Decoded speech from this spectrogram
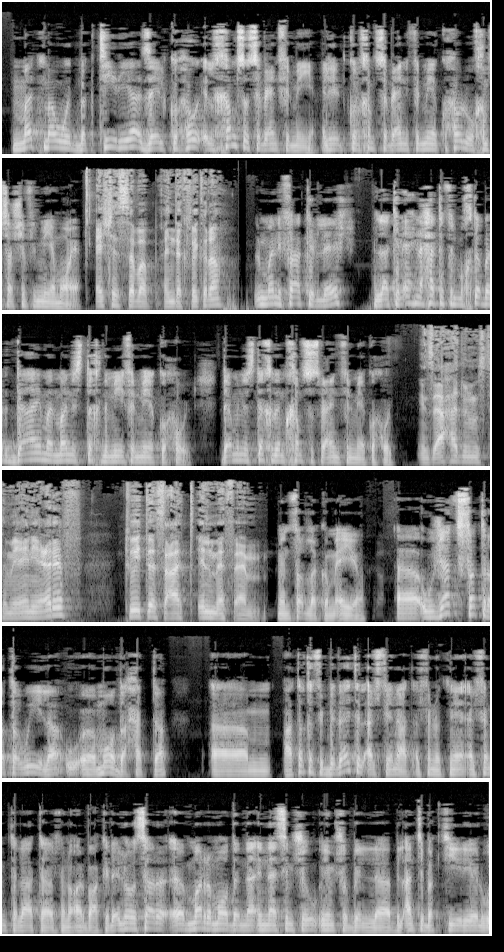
ما تموت بكتيريا زي الكحول ال 75% اللي هي تكون 75% كحول و25% موية. إيش السبب؟ عندك فكرة؟ ماني فاكر ليش لكن إحنا حتى في المختبر دائما ما نستخدم 100% كحول. دائما نستخدم 75% كحول. إذا أحد من المستمعين يعرف tweet ساعة علم FM من فضلكم أيوه. آه وجات فترة طويلة آه، موضة حتى. أعتقد في بداية الألفينات 2002 2003 2004 كده اللي هو صار مرة موضة إن الناس يمشوا يمشوا بال- بال antibacterial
